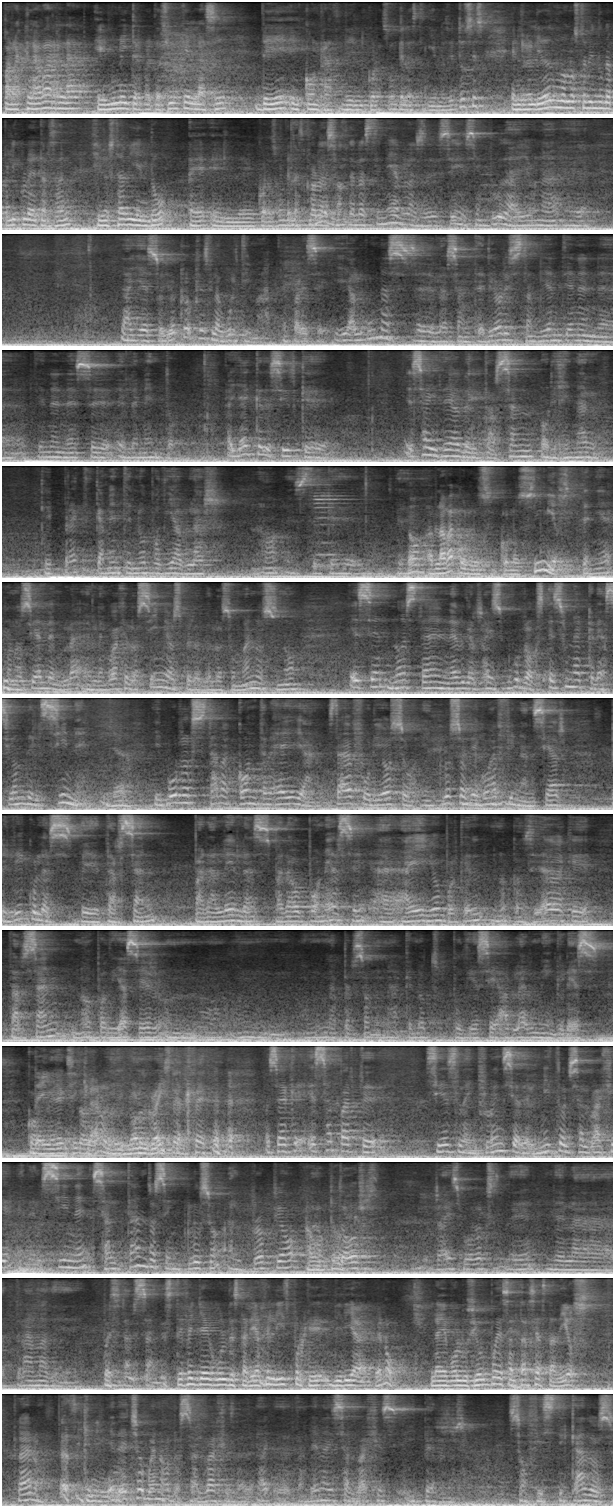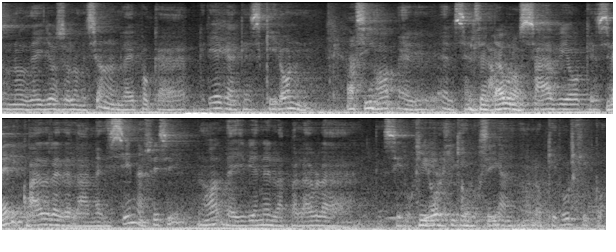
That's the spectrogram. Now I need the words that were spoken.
para clavarla en una interpretación que él hace de eh, Conrad, del corazón de las tinieblas. Entonces, en realidad uno no está viendo una película de Tarzán, sino está viendo eh, el corazón de las El corazón tinieblas. de las tinieblas, sí, sin duda hay una... eh, hay eso, yo creo que es la última, me parece. Y algunas de las anteriores también tienen, eh, tienen ese elemento. Ahí hay que decir que esa idea del Tarzán original, que prácticamente no podía hablar, ¿no? Este, que, que- No, hablaba con los, con los simios. tenía, conocía el, el lenguaje de los simios, pero de los humanos no. Ese no está en Edgar Rice Burroughs, es una creación del cine. Ya. Y Burroughs estaba contra ella, estaba furioso, incluso llegó a financiar películas de Tarzán paralelas para oponerse a, a ello, porque él no consideraba que Tarzán no podía ser un- un- una persona que no pudiese hablar un inglés correcto. sí, claro, Lord Greystock. perfecto. O sea que esa parte sí es la influencia del mito del salvaje en el cine, saltándose incluso al propio Autor. autor, Rice Burroughs de, de la trama de Pues. Stephen Jay Gould estaría feliz porque diría, bueno, la evolución puede saltarse hasta Dios. Claro. Así que ni Y modo. de hecho, bueno, los salvajes, eh, también hay salvajes hiper sofisticados, uno de ellos lo menciono en la época griega, que es Quirón, Ah, sí. ¿no? el, el centauro, centauro. sabio, que es el padre de la medicina. Sí, sí. ¿no? De ahí viene la palabra cirugía, Quirúrgico, ¿no? lo quirúrgico.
